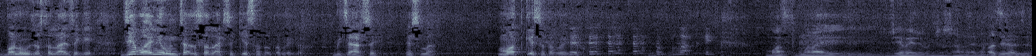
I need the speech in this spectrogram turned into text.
बनौँ जस्तो लागेछ कि? जे भयो नि हुन्छ जस्तो लाग्छ। के छ त तपाईँको विचार चाहिँ यसमा? मत के छ तपाईँको? म मलाई जे भएर हुन्छ सर होइन? हजुर हजुर।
